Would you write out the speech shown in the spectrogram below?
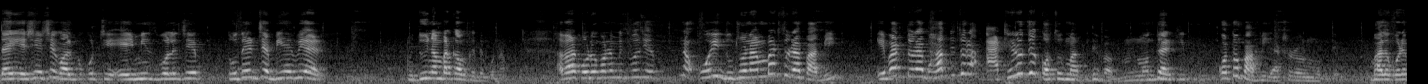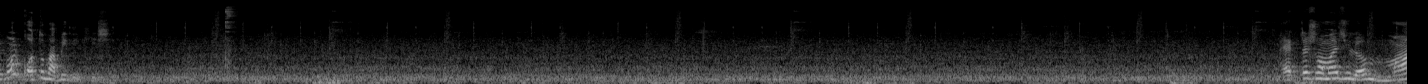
তাই এসে এসে গল্প করছি। এই মিস বলেছে, তোদের যা বিহেভিয়ার দুই নাম্বার কাউকে দেবো না। আবার কোনো কোনো মিস বলছে, না, ওই দুটো নাম্বার তোরা পাবি। এবার তোরা ভাব যে তোরা আঠেরোতে কত মধ্যে মধ্যে আর কি, কত পাবি আঠেরোর মধ্যে? ভালো করে পড়, কত পাবি দেখিস। একটা সময় ছিল, মা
